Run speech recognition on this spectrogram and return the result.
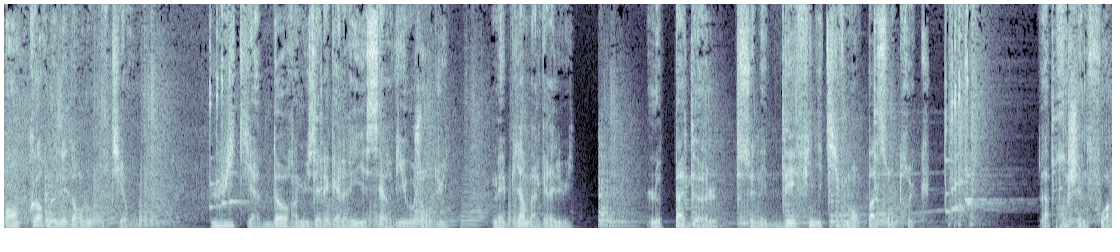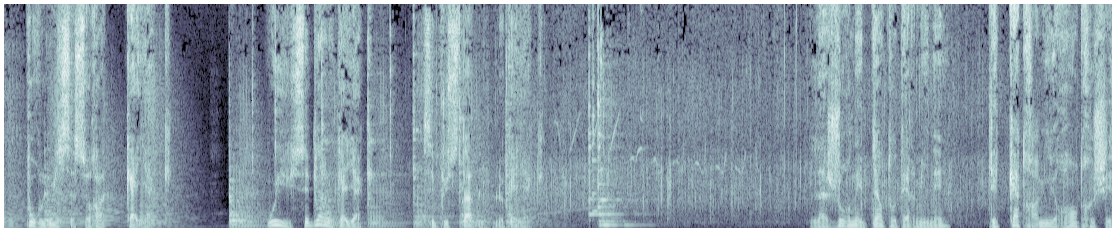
encore le nez dans l'eau pour Thierry. Lui qui adore amuser la galerie est servi aujourd'hui, mais bien malgré lui. Le paddle, ce n'est définitivement pas son truc. La prochaine fois, pour lui, ce sera kayak. Oui, c'est bien le kayak. C'est plus stable, le kayak. La journée bientôt terminée, les quatre amis rentrent chez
